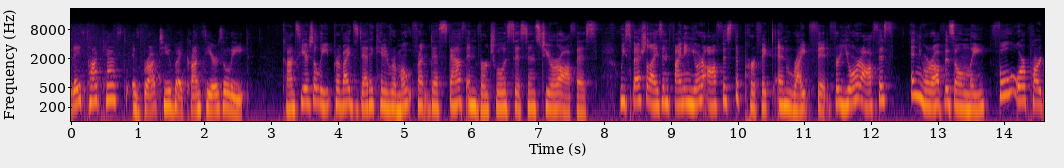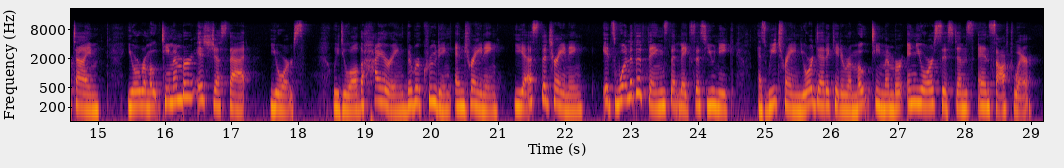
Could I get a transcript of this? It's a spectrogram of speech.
Today's podcast is brought to you by Concierge Elite. Concierge Elite provides dedicated remote front desk staff and virtual assistants to your office. We specialize in finding your office the perfect and right fit for your office and your office only, full or part time. Your remote team member is just that yours. We do all the hiring, the recruiting, and training. Yes, the training. It's one of the things that makes us unique as we train your dedicated remote team member in your systems and software.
